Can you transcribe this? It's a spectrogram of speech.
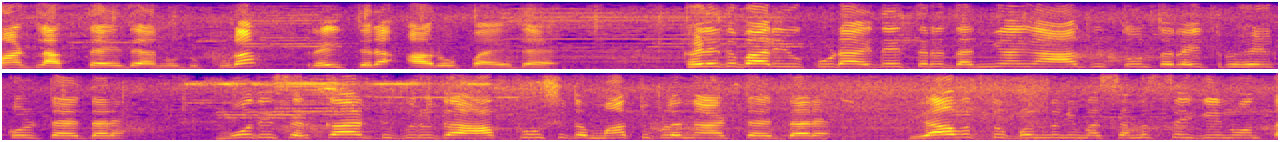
ಮಾಡ್ಲಾಗ್ತಾ ಇದೆ ಅನ್ನೋದು ಕೂಡ ರೈತರ ಆರೋಪ ಇದೆ. ಕಳೆದ ಬಾರಿಯೂ ಕೂಡ ಇದೇ ಥರದ ಅನ್ಯಾಯ ಆಗಿತ್ತು ಅಂತ ರೈತರು ಹೇಳ್ಕೊಳ್ತಾ ಇದ್ದಾರೆ. ಮೋದಿ ಸರ್ಕಾರದ ವಿರುದ್ಧ ಆಕ್ರೋಶದ ಮಾತುಗಳನ್ನು ಆಡ್ತಾ ಇದ್ದಾರೆ. ಯಾವತ್ತು ಬಂದು ನಿಮ್ಮ ಸಮಸ್ಯೆ ಏನು ಅಂತ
